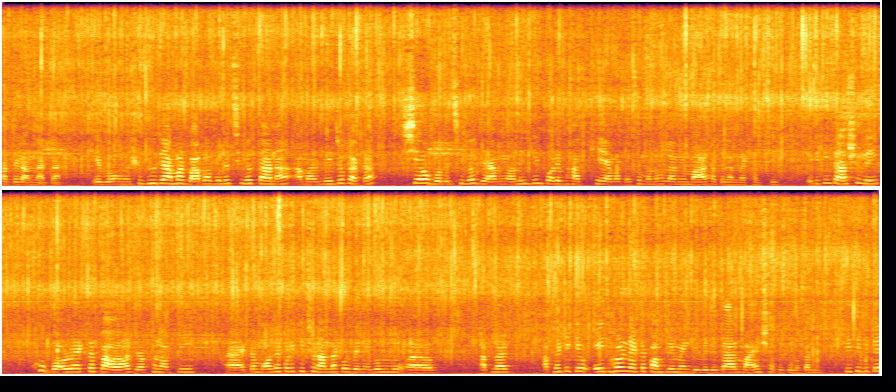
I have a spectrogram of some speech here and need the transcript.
হাতে রান্নাটা। এবং শুধু যে আমার বাবা বলেছিল তা না, আমার মেজো কাকা সেও বলেছিল যে আমি অনেক দিন পরে ভাত খেয়ে আমার কাছে মনে হলো আমি মার হাতে রান্না খাচ্ছি। এটা কিন্তু আসলেই খুব বড় একটা পাওয়া যখন আপনি একটা মজা করে কিছু রান্না করবেন এবং আপনার, আপনাকে কেউ এই ধরনের একটা কমপ্লিমেন্ট দেবে যে তার মায়ের সাথে তুলো কারণ পৃথিবীতে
